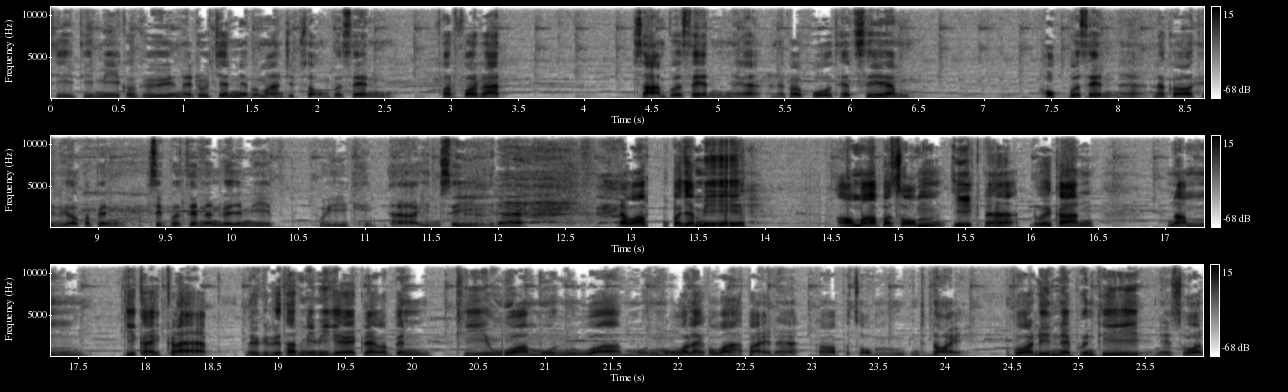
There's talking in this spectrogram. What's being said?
ที่ที่มีก็คือไนโตรเจนเนี่ยประมาณ 12%ฟอสฟอรัส3%นะครับแล้วก็โพแทสเซียม 6%นะฮะแล้วก็ที่เหลือก็เป็น 10%นั้นก็จะมีปุ๋ยอินทรีย์นะฮะแต่ว่าผมก็จะมีเอามาผสมอีกนะฮะโดยการนำขี้ไก่แกลบหรือหรือท่านไม่มีขี้ไก่แกลบก็เป็นขี้วัวมูลวัวมูลหมูอะไรก็ว่าไปนะฮะก็ผสมนิดหน่อย เพราะว่าดินในพื้นที่ในสวน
